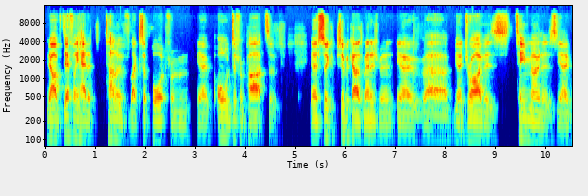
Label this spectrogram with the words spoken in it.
you know, I've definitely had a ton of like support from, you know, all different parts of, you know, super, supercars management, you know, uh, you know, drivers, team owners, you know,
